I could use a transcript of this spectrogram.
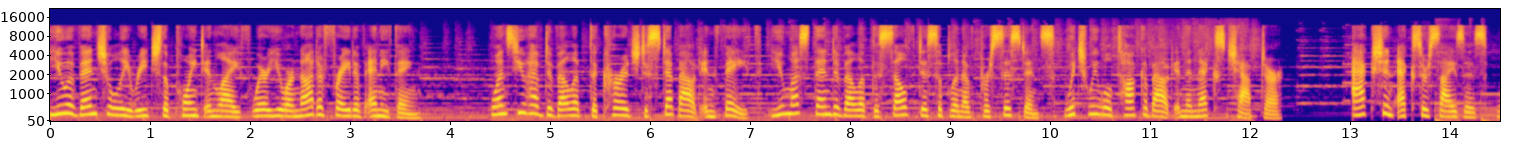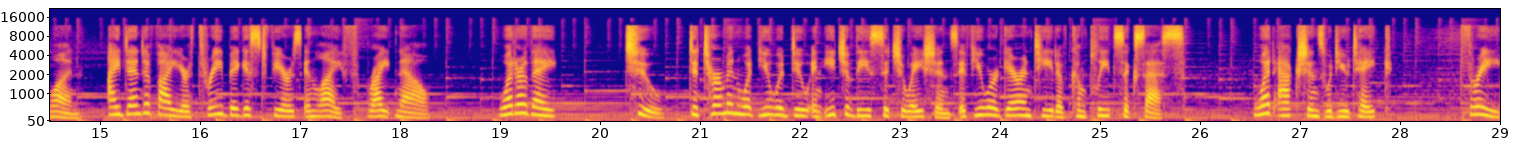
You eventually reach the point in life where you are not afraid of anything. Once you have developed the courage to step out in faith, you must then develop the self-discipline of persistence, which we will talk about in the next chapter. Action Exercises 1. Identify your three biggest fears in life, right now. What are they? 2. Determine what you would do in each of these situations if you were guaranteed of complete success. What actions would you take? 3.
